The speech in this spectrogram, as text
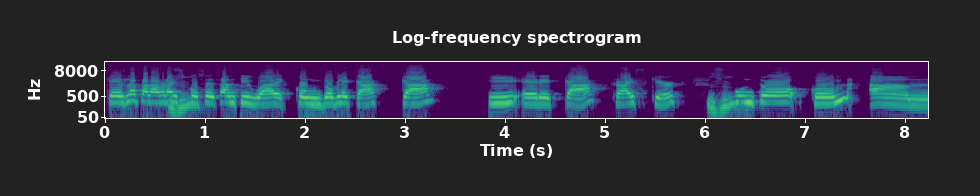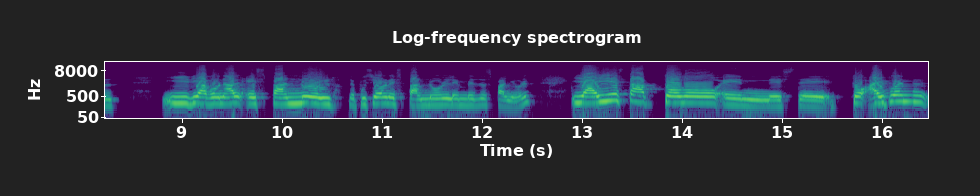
que es la palabra escocesa antigua con doble K, K, I, R, Kirk .com y diagonal español, le pusieron español en vez de español. Y ahí está todo en este, ahí pueden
